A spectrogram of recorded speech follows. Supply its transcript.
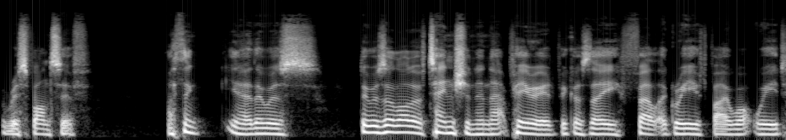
responsive. I think you know there was there was a lot of tension in that period because they felt aggrieved by what we'd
